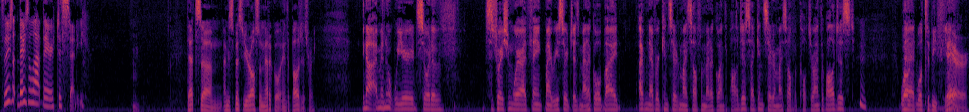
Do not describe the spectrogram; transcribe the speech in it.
so there's there's a lot there to study. That's, um, I mean, Spencer, you're also a medical anthropologist, right? You know, I'm in a weird sort of situation where I think my research is medical, but I, I've never considered myself a medical anthropologist. I consider myself a cultural anthropologist. Hmm. Well, That- well, to be yeah. fair,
